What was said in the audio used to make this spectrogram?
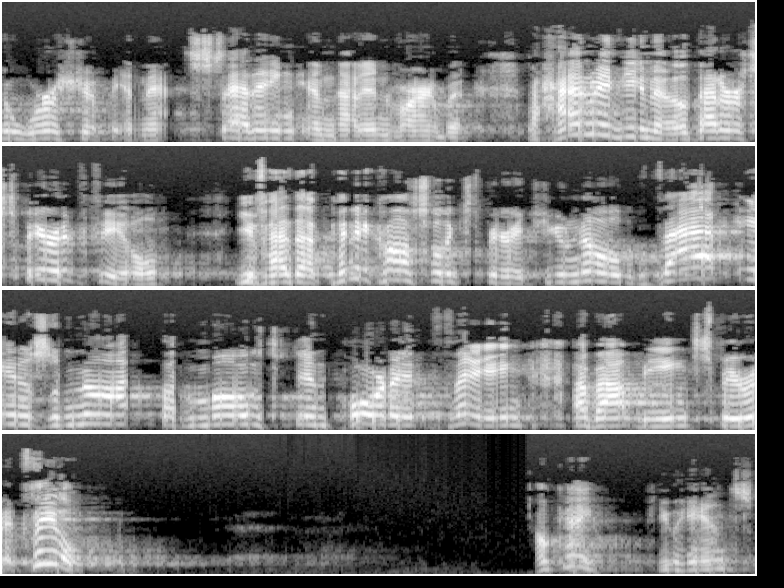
to worship in that setting and that environment. But how many of you know that are spirit filled? You've had that Pentecostal experience. You know that is not the most important thing about being spirit filled. Okay, a few hands.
